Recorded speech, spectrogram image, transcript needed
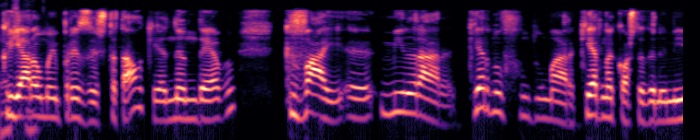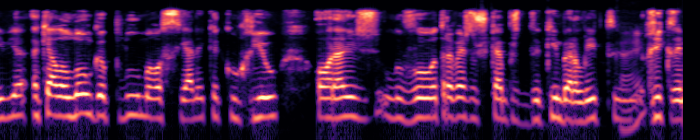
criaram uma empresa estatal, que é a Nandeb, que vai uh, minerar, quer no fundo do mar, quer na costa da Namíbia, aquela longa pluma oceânica que o rio Orange levou através dos campos de Kimberlite okay. ricos em,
